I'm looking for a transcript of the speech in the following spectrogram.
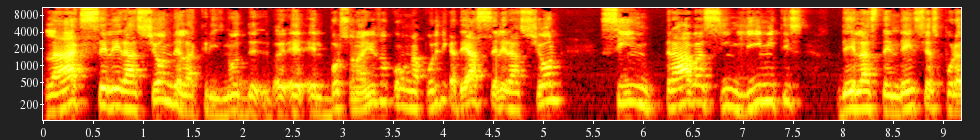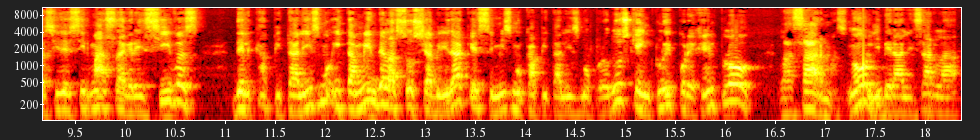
la aceleración de la crisis, ¿no? el, bolsonarismo como una política de aceleración sin trabas, sin límites de las tendencias, por así decir, más agresivas del capitalismo y también de la sociabilidad que ese mismo capitalismo produce, que incluye, por ejemplo, las armas, ¿no? Liberalizar la,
